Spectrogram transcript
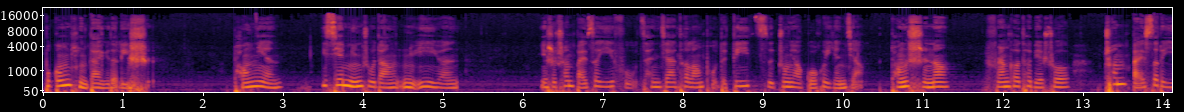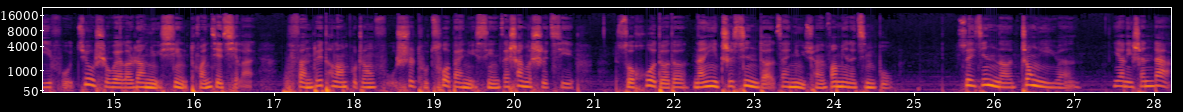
不公平待遇的历史。同年，一些民主党女议员也是穿白色衣服参加特朗普的第一次重要国会演讲。同时呢，Franco 特别说，穿白色的衣服就是为了让女性团结起来，反对特朗普政府试图挫败女性在上个世纪。所获得的难以置信的在女权方面的进步。最近呢，众议员亚历山大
